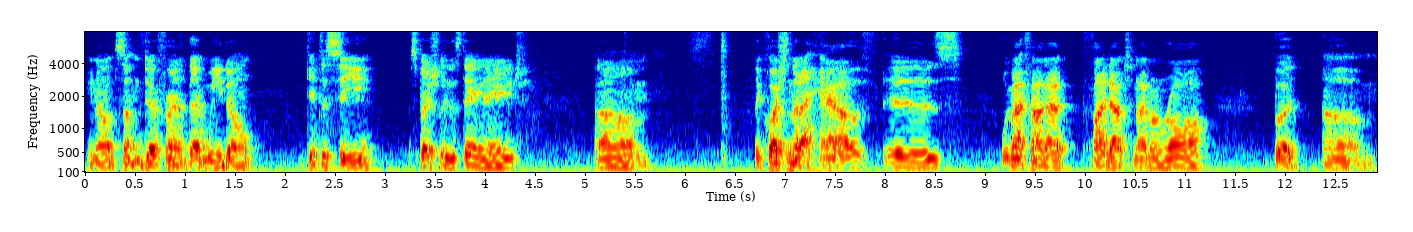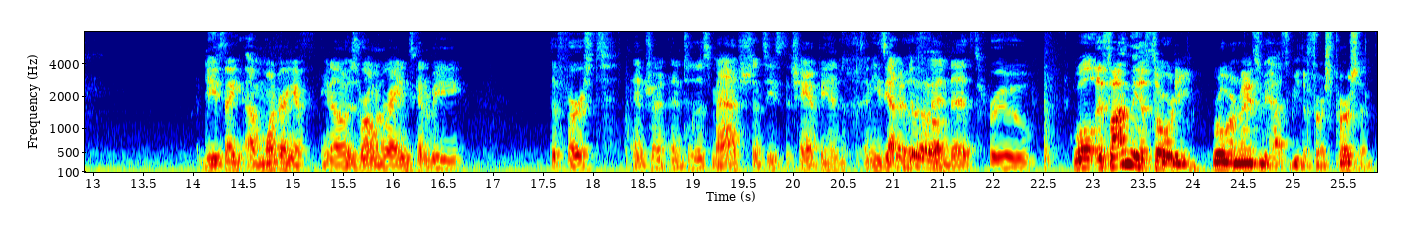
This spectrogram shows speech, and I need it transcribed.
You know, it's something different that we don't get to see, especially this day and age. Um, the question that I have is, we might find out find out tonight on Raw, but um, do you think? I'm wondering if you know is Roman Reigns going to be the first entrant into this match since he's the champion and he's got to defend it through well, if I'm the authority, Roman Reigns would have to be the first person.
